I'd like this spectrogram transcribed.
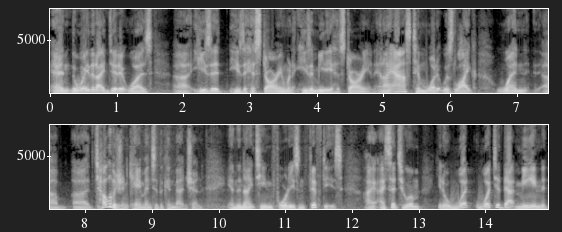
And the way that I did it was uh, he's a he's a historian when he's a media historian, and I asked him what it was like when uh, uh, television came into the convention in the 1940s and 50s. I, I said to him, you know, what what did that mean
